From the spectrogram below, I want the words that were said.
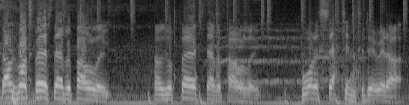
That was my first ever power loop. That was my first ever power loop. What a setting to do it at.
